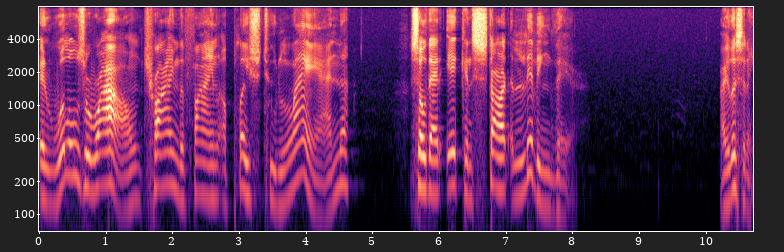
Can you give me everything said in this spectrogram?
it willows around trying to find a place to land so that it can start living there. Are you listening?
